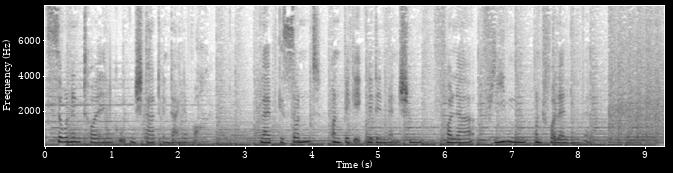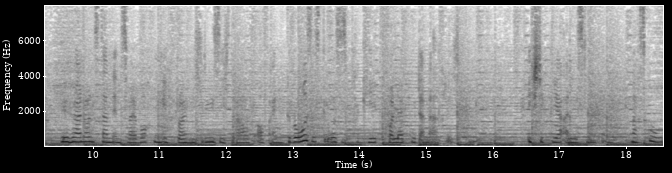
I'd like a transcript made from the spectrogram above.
so einen tollen, guten Start in deine Woche. Bleib gesund und begegne den Menschen voller Frieden und voller Liebe. Wir hören uns dann in zwei Wochen. Ich freue mich riesig drauf auf ein großes, großes Paket voller guter Nachrichten. Ich schicke dir alles Liebe. Mach's gut.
